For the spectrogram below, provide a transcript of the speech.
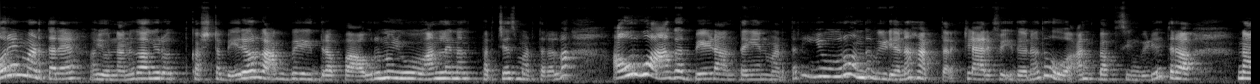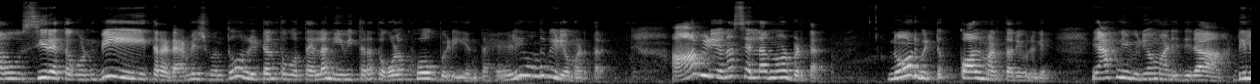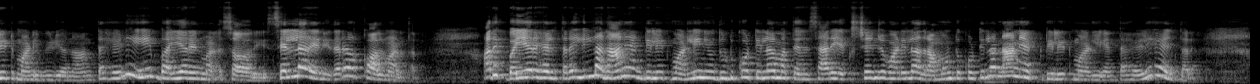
ಅವ್ರೇನು ಮಾಡ್ತಾರೆ? ಅಯ್ಯೋ, ನನಗಾಗಿರೋ ಕಷ್ಟ ಬೇರೆಯವ್ರಿಗೆ ಆಗಬೇ ಇದ್ರಪ್ಪ ಅವ್ರೂ ಇವು ಆನ್ಲೈನಲ್ಲಿ ಪರ್ಚೇಸ್ ಮಾಡ್ತಾರಲ್ವ? ಅವ್ರಿಗೂ ಆಗೋದು ಬೇಡ ಅಂತ ಏನು ಮಾಡ್ತಾರೆ? ಇವರು ಒಂದು ವಿಡಿಯೋನ ಹಾಕ್ತಾರೆ. ಕ್ಲಾರಿಫೈ ಇದೇನದು ಅನ್ಬಾಕ್ಸಿಂಗ್ ವಿಡಿಯೋ ಈ ಥರ ನಾವು ಸೀರೆ ತೊಗೊಂಡ್ವಿ, ಈ ಥರ ಡ್ಯಾಮೇಜ್ ಬಂತು ರಿಟರ್ನ್ ತೊಗೋತಾ ಇಲ್ಲ, ನೀವು ಈ ಥರ ತೊಗೊಳಕ್ಕೆ ಹೋಗಬೇಡಿ ಅಂತ ಹೇಳಿ ಒಂದು ವಿಡಿಯೋ ಮಾಡ್ತಾರೆ. ಆ ವಿಡಿಯೋನ ಸೆಲ್ಲರ್ ನೋಡ್ಬಿಡ್ತಾರೆ. ನೋಡಿಬಿಟ್ಟು ಕಾಲ್ ಮಾಡ್ತಾರೆ ಇವರಿಗೆ. ಯಾಕೆ ನೀವು ವಿಡಿಯೋ ಮಾಡಿದ್ದೀರಾ? ಡಿಲೀಟ್ ಮಾಡಿ ವಿಡಿಯೋನ ಅಂತ ಹೇಳಿ ಬಯ್ಯರ್ ಏನು ಮಾಡಿ ಸಾರಿ ಸೆಲ್ಲರ್ ಏನಿದ್ದಾರೆ ಅವ್ರು ಕಾಲ್ ಮಾಡ್ತಾರೆ. ಅದಕ್ಕೆ ಬಯ್ಯರ್ ಹೇಳ್ತಾರೆ, ಇಲ್ಲ, ನಾನು ಯಾಕೆ ಡಿಲೀಟ್ ಮಾಡಲಿ? ನೀವು ದುಡ್ಡು ಕೊಟ್ಟಿಲ್ಲ, ಮತ್ತು ಸ್ಯಾರಿ ಎಕ್ಸ್ಚೇಂಜ್ ಮಾಡಿಲ್ಲ, ಅದ್ರ ಅಮೌಂಟು ಕೊಟ್ಟಿಲ್ಲ, ನಾನು ಯಾಕೆ ಡಿಲೀಟ್ ಮಾಡಲಿ ಅಂತ ಹೇಳಿ ಹೇಳ್ತಾರೆ.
